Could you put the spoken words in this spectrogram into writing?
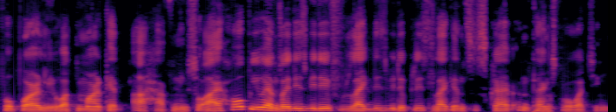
properly what market are happening. So i hope you enjoy this video. If you like this video please like and subscribe and thanks for watching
